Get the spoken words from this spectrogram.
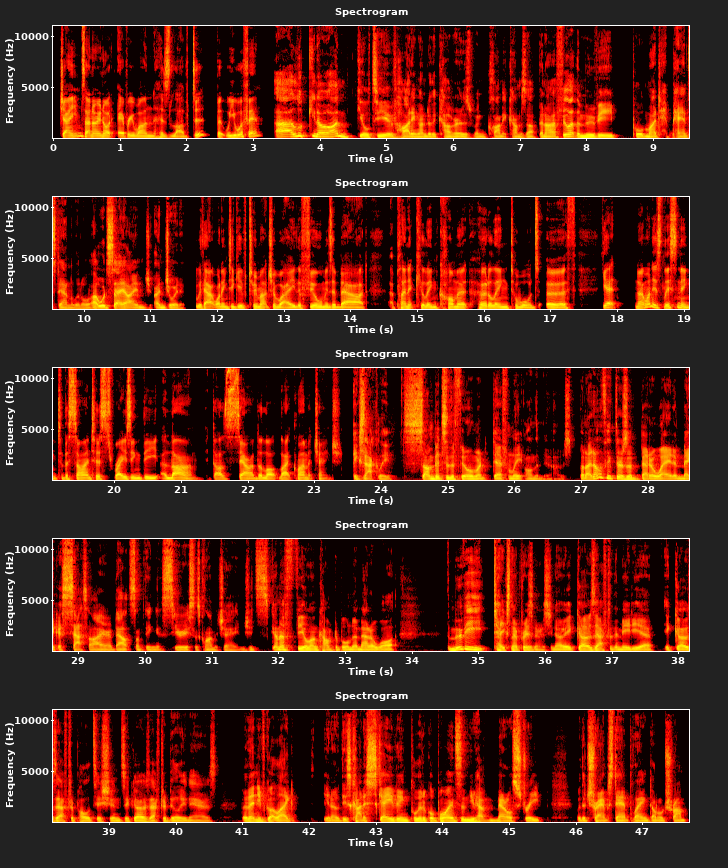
James, I know not everyone has loved it, but were you a fan? Uh, look, you know, I'm guilty of hiding under the covers when climate comes up, and I feel like the movie pulled my t- pants down a little. I would say I en- enjoyed it. Without wanting to give too much away, the film is about a planet killing comet hurtling towards Earth, yet no one is listening to the scientists raising the alarm. It does sound a lot like climate change. Exactly. Some bits of the film are definitely on the nose, but I don't think there's a better way to make a satire about something as serious as climate change. It's going to feel uncomfortable no matter what. The movie takes no prisoners, you know, it goes after the media, it goes after politicians, it goes after billionaires. But then you've got like, you know, these kind of scathing political points, and you have Meryl Streep with a tramp stamp playing Donald Trump.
